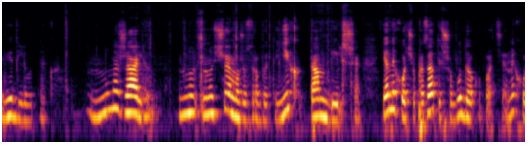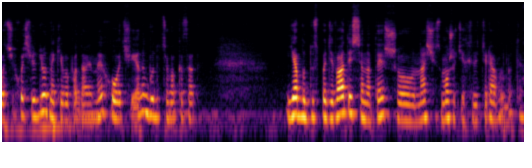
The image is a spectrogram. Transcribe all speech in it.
Відлюдник. Ну, на жаль, ну, ну що я можу зробити? Їх там більше. Я не хочу казати, що буде окупація. Не хочу. Хоч відлюдники випадає. Не хочу. Я не буду цього казати. Я буду сподіватися на те, що наші зможуть їх звідтіля вибити.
